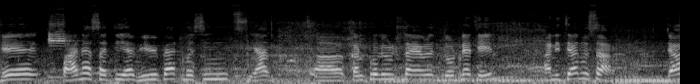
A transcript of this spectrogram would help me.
हे पाहण्यासाठी ह्या व्ही व्ही पॅट मशीन्स या कंट्रोल युनिटला यावेळेस जोडण्यात येईल. आणि त्यानुसार ज्या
